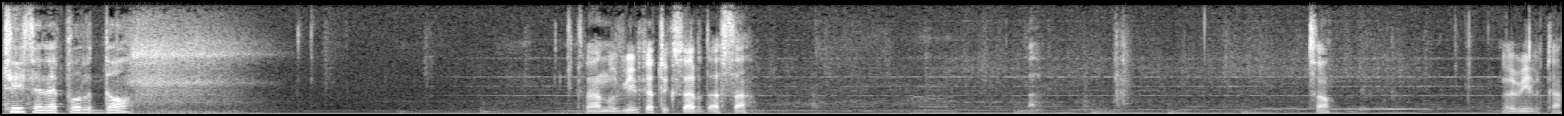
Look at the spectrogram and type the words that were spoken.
Czyli teleport do... Klanu Wilka czy Xardasa? Co? Wilka.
